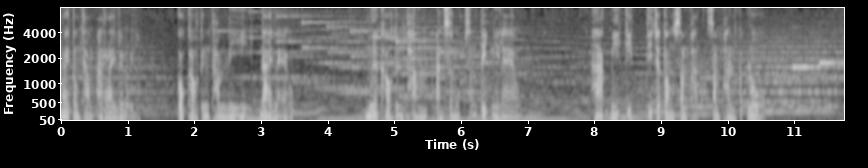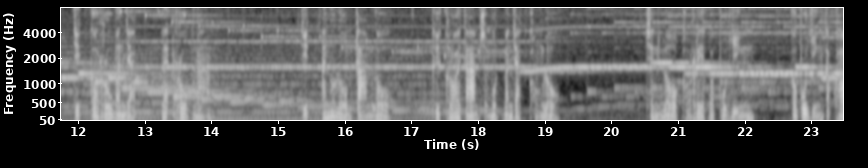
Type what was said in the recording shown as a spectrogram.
ไม่ต้องทำอะไรเลย ก็เข้าถึงธรรมนี้ได้แล้ว เมื่อเข้าถึงธรรมอันสงบสันตินี้แล้ว หากมีกิจที่จะต้องสัมผัสสัมพันธ์กับโลก จิตก็รู้บัญญัติและรูปนาม จิตอนุโลมตามโลก คือคล้อยตามสมมติบัญญัติของโลก เช่นโลกเขาเรียกว่าผู้หญิง ก็ผู้หญิงกับเขา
